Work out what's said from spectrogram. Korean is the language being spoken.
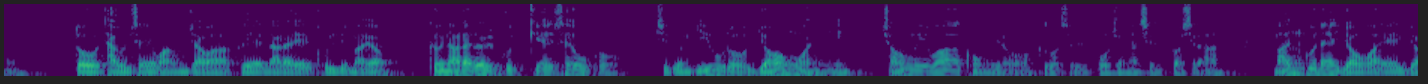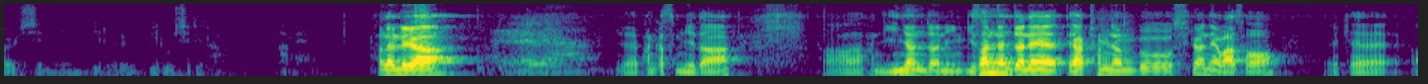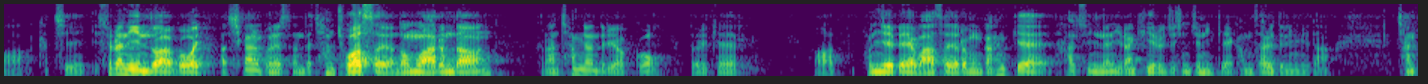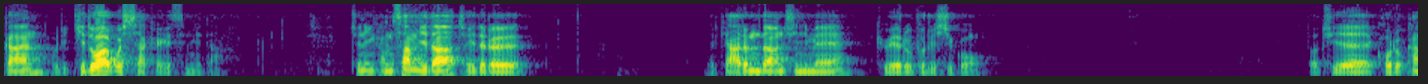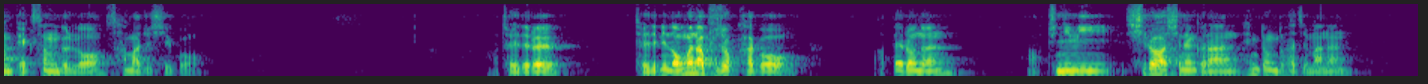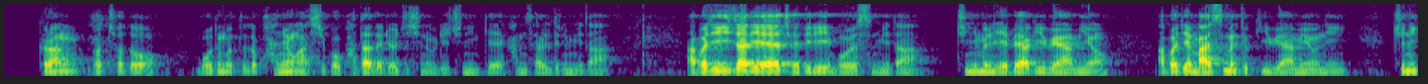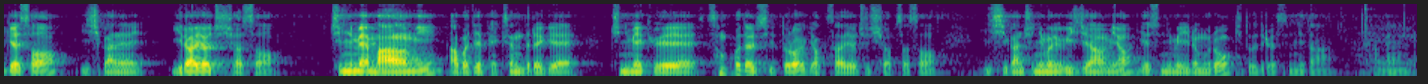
또 다윗의 왕자와 그의 나라에 군림하여 그 나라를 굳게 세우고 지금 이후로 영원히 정의와 공의로 그것을 보존하실 것이라 만군의 여호와의 열심히 이를 이루시리라 아멘. 할렐루야. 예, 반갑습니다. 어, 한 2년 전, 2, 3년 전에 대학 청년부 수련회 와서 이렇게 어, 같이 수련회 인도하고 시간을 보냈었는데 참 좋았어요. 너무 아름다운 그런 청년들이었고 또 이렇게 어, 본 예배에 와서 여러분과 함께 할 수 있는 이런 기회를 주신 주님께 감사를 드립니다. 잠깐 우리 기도하고 시작하겠습니다. 주님 감사합니다. 저희들을 이렇게 아름다운 주님의 교회로 부르시고 또 주의 거룩한 백성들로 삼아 주시고 저희들을 저희들이 너무나 부족하고 때로는 주님이 싫어하시는 그러한 행동도 하지만은 그러한 것쳐도 모든 것들도 관용하시고 받아들여 주시는 우리 주님께 감사를 드립니다. 아버지 이 자리에 저희들이 모였습니다. 주님을 예배하기 위함이요 아버지의 말씀을 듣기 위함이오니 주님께서 이 시간에 일하여 주셔서 주님의 마음이 아버지의 백성들에게 주님의 교회에 선포될 수 있도록 역사하여 주시옵소서. 이 시간 주님을 의지하며 예수님의 이름으로 기도드렸습니다. 아멘.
